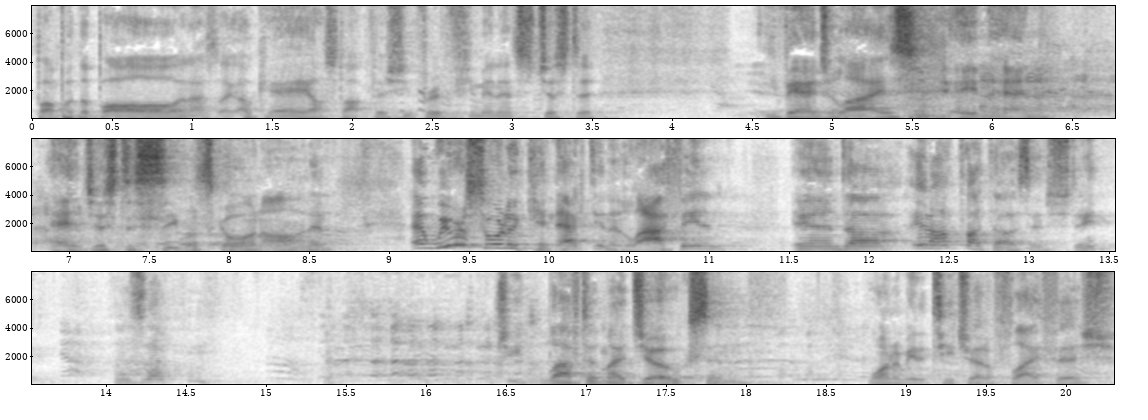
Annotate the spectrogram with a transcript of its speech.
bumping the ball. And I was like, okay, I'll stop fishing for a few minutes just to evangelize. Amen. And just to see what's going on. And, and we were sort of connecting and laughing. And, uh, you know, I thought that was interesting. I was like, hmm. she laughed at my jokes and wanted me to teach her how to fly fish.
